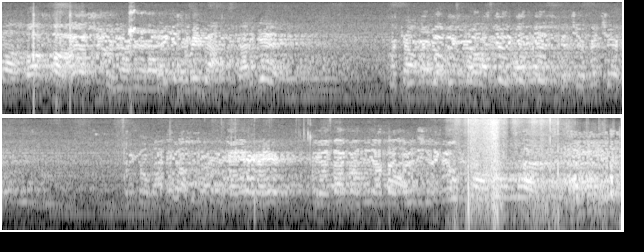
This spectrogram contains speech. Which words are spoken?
Ball, ball, ball. I got a shooter down here. Gotta get the rebound. Gotta get it. Quick out, out, quick out. Let's get it, get it. Pitch here. We go back up. Right here, right here. We got back on the outside. Right here. Go.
